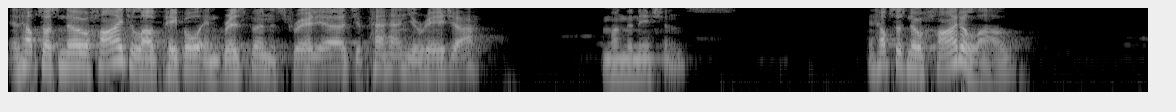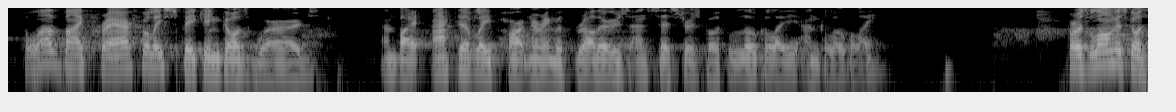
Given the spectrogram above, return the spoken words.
It helps us know how to love people in Brisbane, Australia, Japan, Eurasia, among the nations. It helps us know how to love, to love by prayerfully speaking God's word and by actively partnering with brothers and sisters both locally and globally. For as long as God's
